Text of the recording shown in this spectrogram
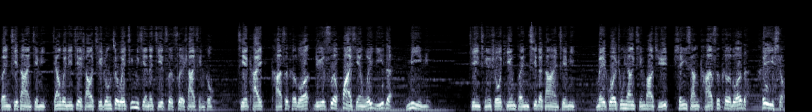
本期档案揭秘将为您介绍其中最为惊险的几次刺杀行动，揭开卡斯特罗屡次化险为夷的秘密。敬请收听本期的档案揭秘：美国中央情报局伸向卡斯特罗的黑手。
